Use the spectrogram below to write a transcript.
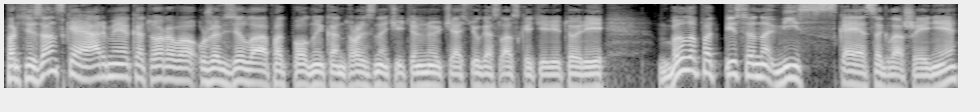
партизанская армия которого уже взяла под полный контроль значительную часть югославской территории, было подписано Висское соглашение,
